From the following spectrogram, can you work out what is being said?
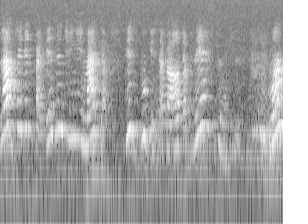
illustrated by Tenzin Choenyi myself. This book is about the brave. One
